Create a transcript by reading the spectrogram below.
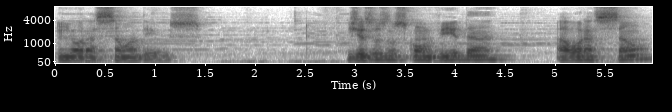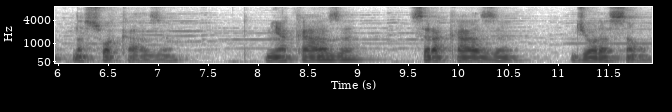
em oração a Deus. Jesus nos convida à oração na sua casa. Minha casa será casa de oração.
